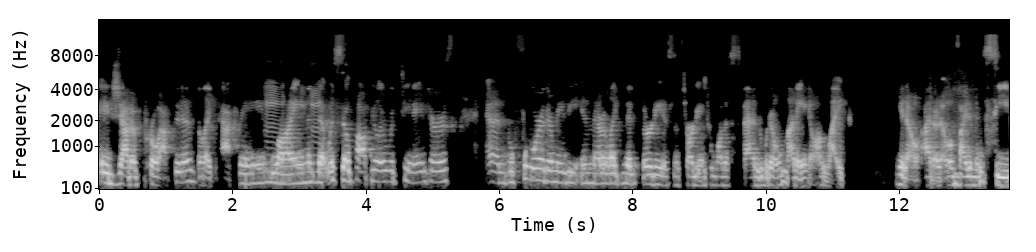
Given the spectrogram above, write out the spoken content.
aged out of Proactiv, the like acne mm-hmm. line that was so popular with teenagers. And before they're maybe in their like mid 30s and starting to want to spend real money on like, you know, I don't know, a vitamin C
